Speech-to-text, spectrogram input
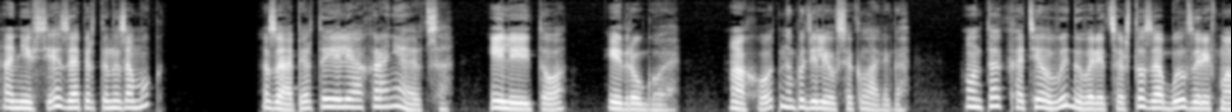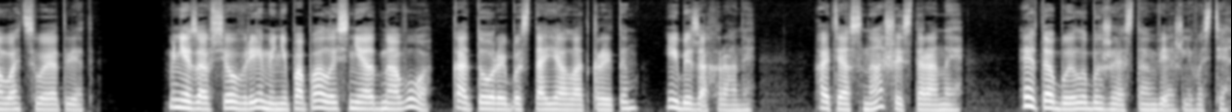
Они все заперты на замок? Заперты или охраняются? Или и то, и другое? Охотно поделился Клавига. Он так хотел выговориться, что забыл зарифмовать свой ответ. Мне за все время не попалось ни одного, который бы стоял открытым и без охраны. Хотя с нашей стороны это было бы жестом вежливости.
